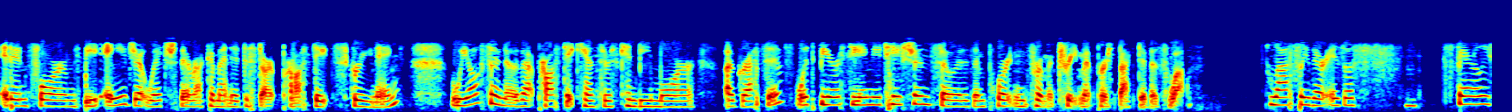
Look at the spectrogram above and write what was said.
It informs the age at which they're recommended to start prostate screening. We also know that prostate cancers can be more aggressive with BRCA mutations, so it is important from a treatment perspective as well. Lastly, there is a fairly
